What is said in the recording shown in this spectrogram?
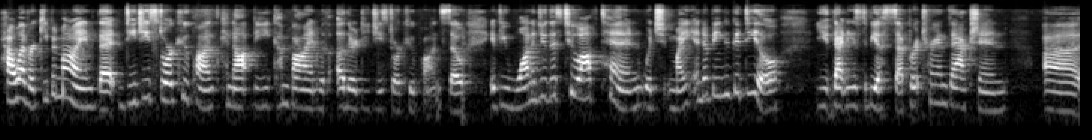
However, keep in mind that DG Store coupons cannot be combined with other DG Store coupons. So if you want to do this 2 off 10, which might end up being a good deal, you, that needs to be a separate transaction uh,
